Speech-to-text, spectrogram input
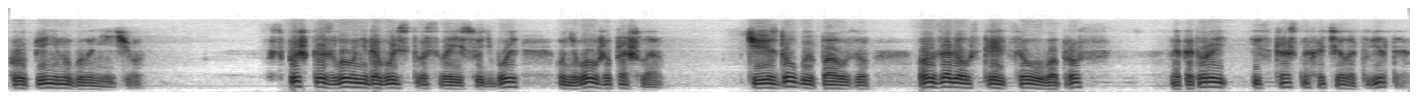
Крупенину было нечего. Вспышка злого недовольства своей судьбой у него уже прошла. Через долгую паузу он задал Стрельцову вопрос, на который и страстно хотел ответа,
